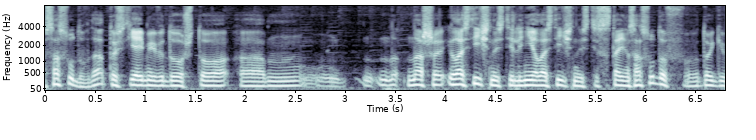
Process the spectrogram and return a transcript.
сосудов, да? То есть я имею в виду, что н- наша эластичность или неэластичность и состояние сосудов в итоге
